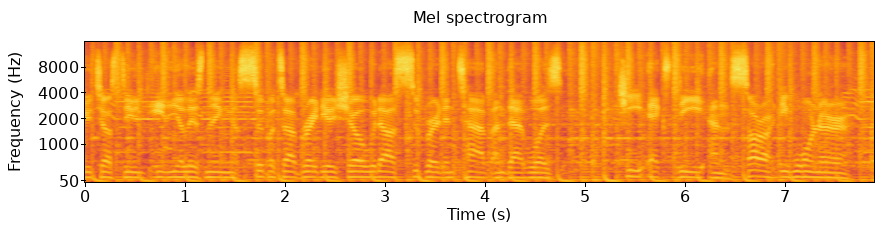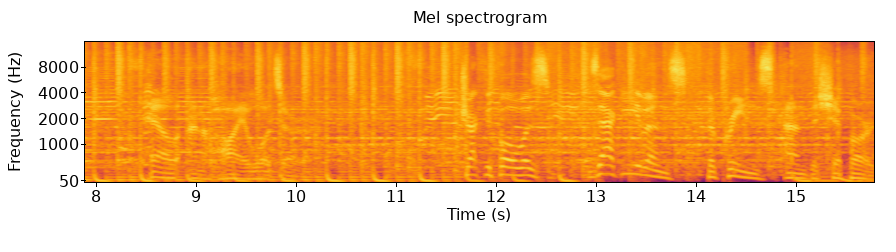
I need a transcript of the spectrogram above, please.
you just tuned in, you're listening Super Tab Radio Show with us, Super 8 and Tab, and that was GXD and Sarah de Warren, Hell and High Water. Track before was Zack Evans, The Prince and the Shepherd.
